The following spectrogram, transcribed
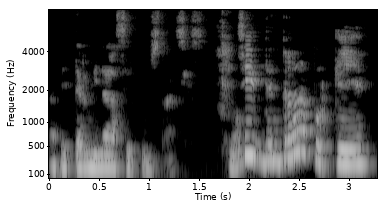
a determinadas circunstancias. Sí, de entrada porque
